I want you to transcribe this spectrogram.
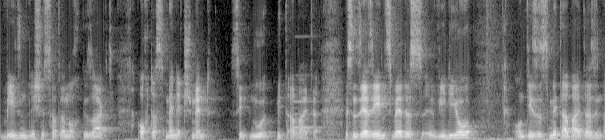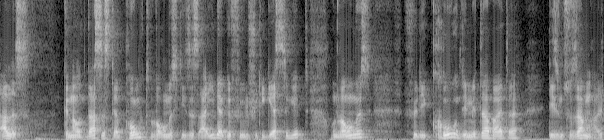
Wesentliches hat er noch gesagt, auch das Management sind nur Mitarbeiter. Es ist ein sehr sehenswertes Video und dieses Mitarbeiter sind alles. Genau das ist der Punkt, warum es dieses AIDA-Gefühl für die Gäste gibt und warum es für die Crew und die Mitarbeiter diesen Zusammenhalt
